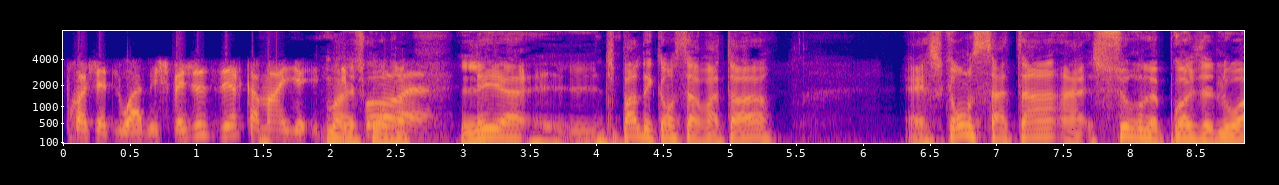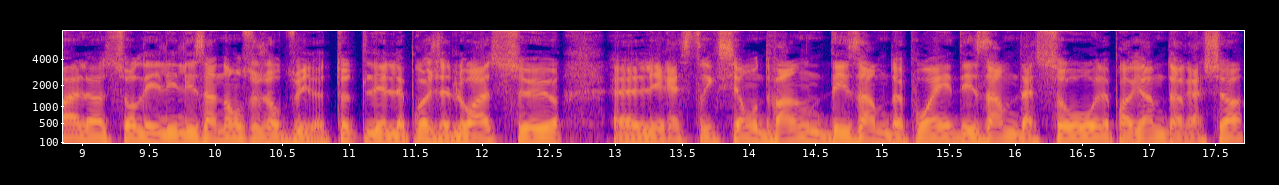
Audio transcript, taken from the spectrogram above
projet de loi. Mais je vais juste dire comment il y a. Ouais, je comprends. Les, euh, tu parles des conservateurs. Est-ce qu'on s'attend sur le projet de loi, là, sur les, les, annonces aujourd'hui, tout les, le projet de loi sur euh, les restrictions de vente des armes de poing, des armes d'assaut, le programme de rachat,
